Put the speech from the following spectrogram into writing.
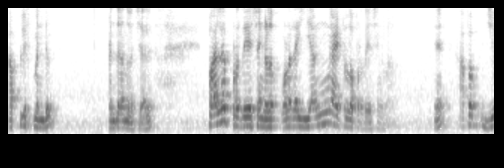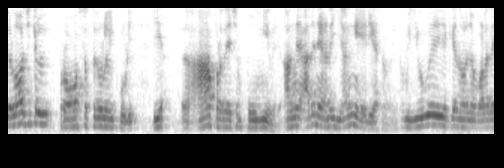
upliftment എന്താണെന്ന് വെച്ചാൽ പല പ്രദേശങ്ങളും വളരെ യങ് ആയിട്ടുള്ള പ്രദേശങ്ങളാണ്. അപ്പം ജിയോളജിക്കൽ പ്രോസസ്സുകളിൽ കൂടി ഈ ആ പ്രദേശം പൊങ്ങി വരും. അങ്ങനെ അതിനെയാണ് യങ് ഏരിയാസ് എന്ന് പറയുന്നത്. ഇപ്പം യു എ ഒക്കെ എന്ന് പറഞ്ഞാൽ വളരെ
